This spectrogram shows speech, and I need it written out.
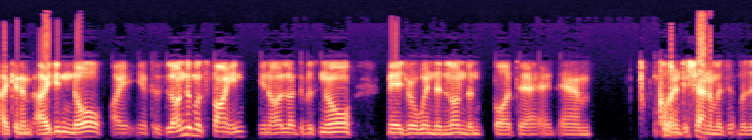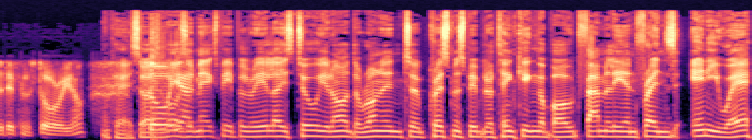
I can I didn't know I because you know, London was fine, you know there was no major wind in London, but uh, um, coming into Shannon was, was a different story, you know. Okay, so, I suppose yeah. it makes people realise too, you know, the run into Christmas, people are thinking about family and friends anyway.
